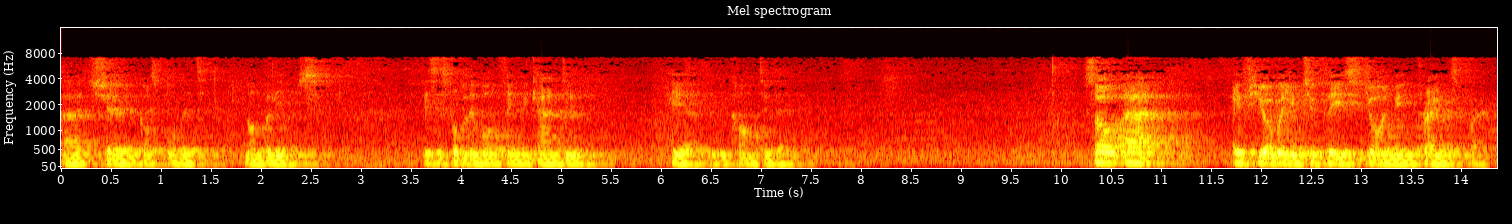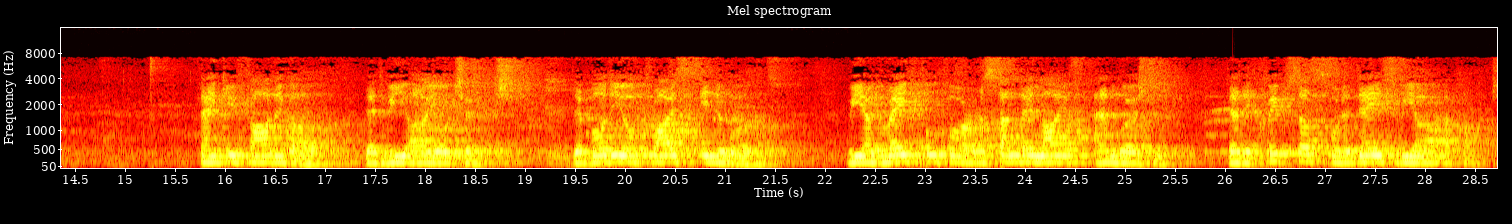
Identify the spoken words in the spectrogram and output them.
uh, share the gospel with non-believers. This is probably the one thing we can do here that we can't do there. So, uh, if you are willing to, please join me in praying this prayer. Thank you, Father God, that we are your church, the body of Christ in the world. We are grateful for our Sunday life and worship that equips us for the days we are apart.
